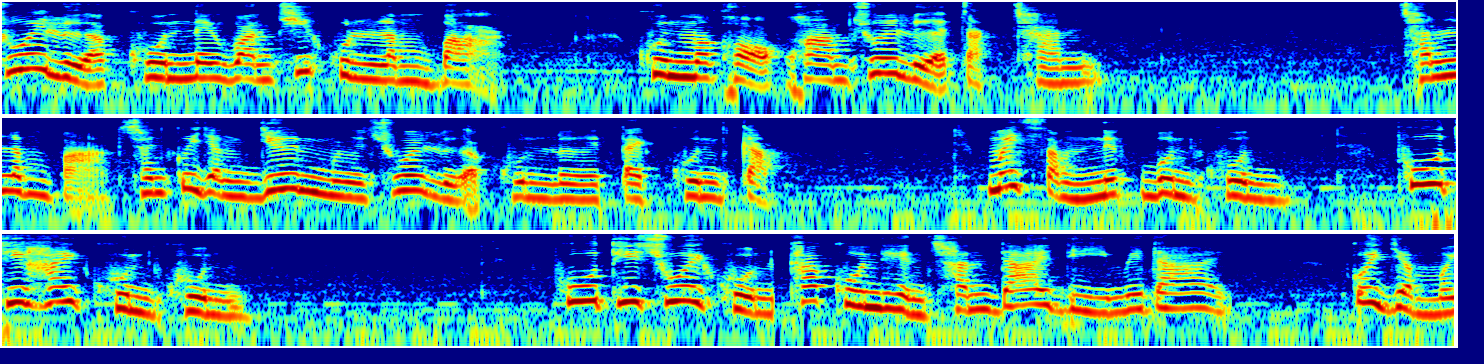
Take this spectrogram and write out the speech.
ช่วยเหลือคุณในวันที่คุณลำบาก คุณมาขอความช่วยเหลือจากฉัน ฉันลำบาก ฉันก็ยังยื่นมือช่วยเหลือคุณเลย แต่คุณกลับ ไม่สำนึกบุญคุณ ผู้ที่ให้คุณคุณ ผู้ที่ช่วยคุณ ถ้าคุณเห็นฉันได้ดีไม่ได้ ก็อย่ามา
